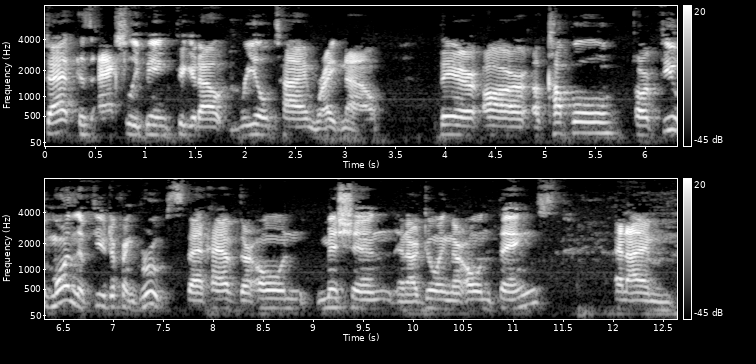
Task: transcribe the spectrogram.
That is actually being figured out real time right now. There are a couple or a few more than a few different groups that have their own mission and are doing their own things. And I'm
